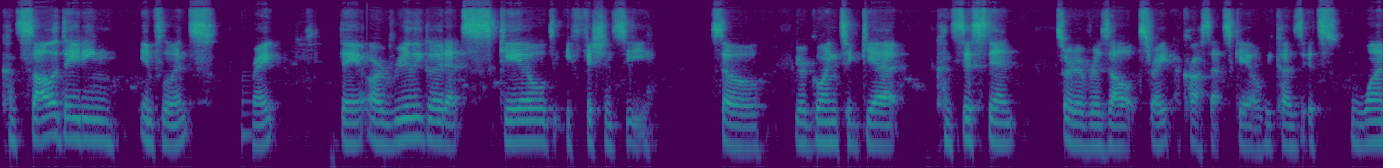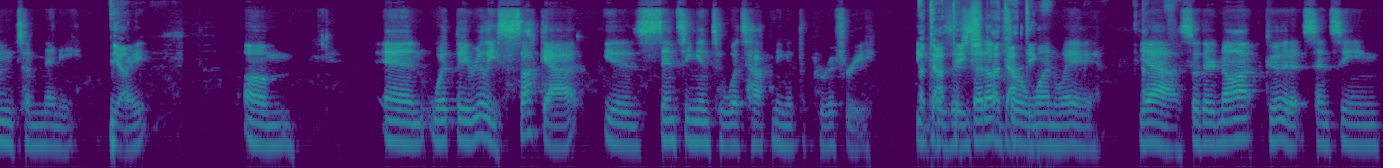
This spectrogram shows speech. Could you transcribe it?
consolidating influence, right? They are really good at scaled efficiency. So you're going to get consistent sort of results, right, across that scale because it's one to many, Yeah. right? Um, and what they really suck at is sensing into what's happening at the periphery because they're set up adapting. for one way. Yeah, so they're not good at sensing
